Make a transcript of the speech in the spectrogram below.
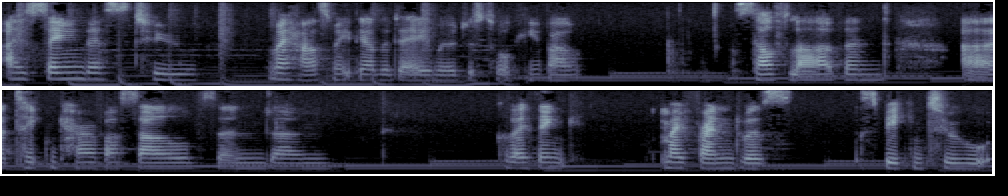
I was saying this to my housemate the other day. We were just talking about self love and uh, taking care of ourselves, and because um, I think my friend was speaking to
